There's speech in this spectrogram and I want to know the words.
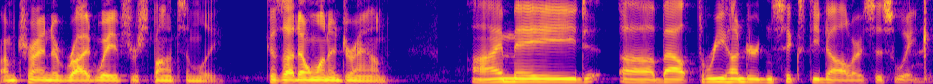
I'm trying to ride waves responsibly because I don't want to drown. I made uh, about $360 this week.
